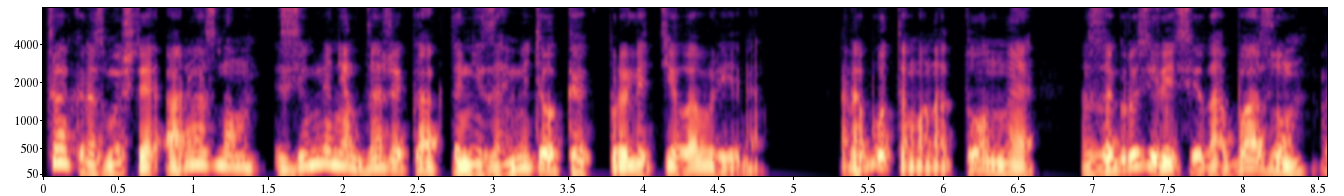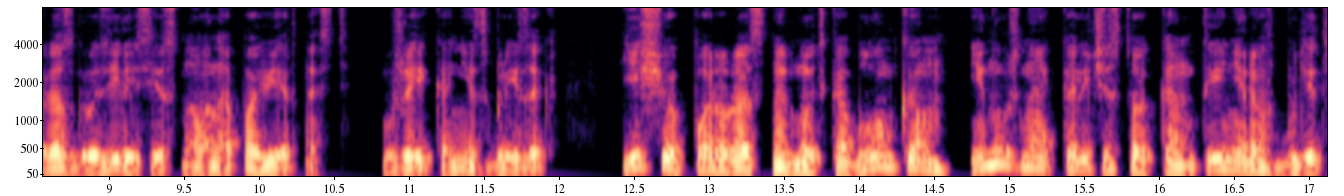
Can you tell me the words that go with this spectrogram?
Так, размышляя о разном, землянин даже как-то не заметил, как пролетело время. Работа монотонная, загрузились и на базу, разгрузились и снова на поверхность. Уже и конец близок. Еще пару раз нырнуть к обломкам, и нужное количество контейнеров будет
